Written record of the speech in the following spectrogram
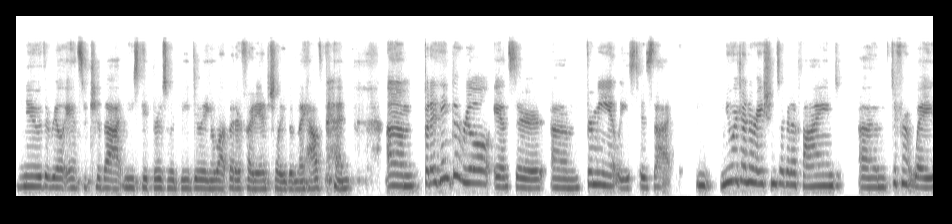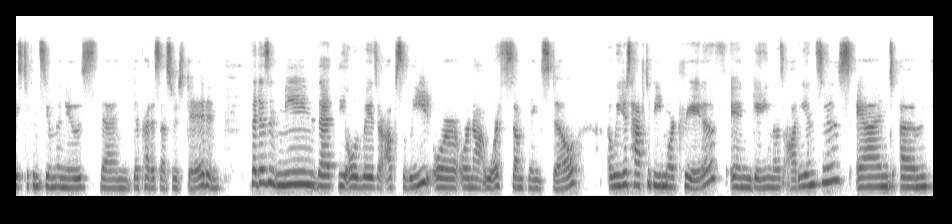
knew the real answer to that, newspapers would be doing a lot better financially than they have been. Um, but I think the real answer, um, for me at least, is that newer generations are going to find um, different ways to consume the news than their predecessors did. And that doesn't mean that the old ways are obsolete or or not worth something still. We just have to be more creative in gaining those audiences and um,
